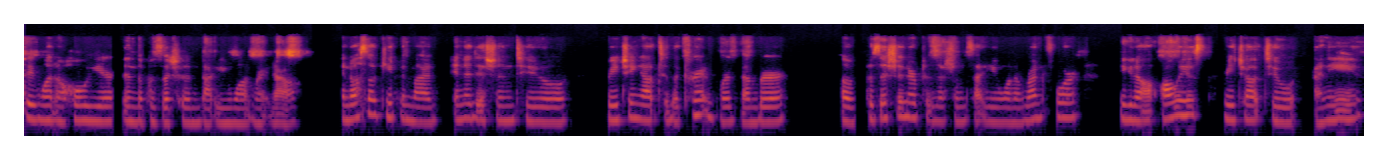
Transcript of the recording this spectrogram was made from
they went a whole year in the position that you want right now. And also keep in mind, in addition to reaching out to the current board member of position or positions that you want to run for, you can always reach out to any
